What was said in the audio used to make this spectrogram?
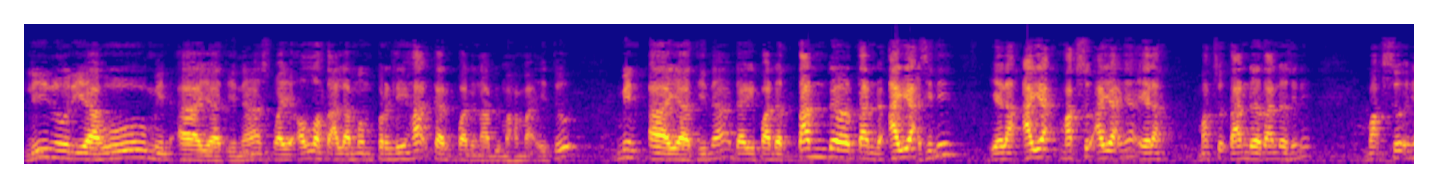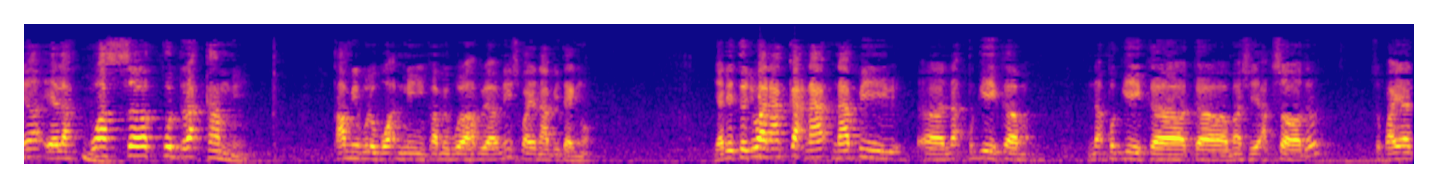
Linuriyahu min ayatina supaya Allah Taala memperlihatkan kepada Nabi Muhammad itu min ayatina daripada tanda-tanda ayat sini ialah ayat maksud ayatnya ialah maksud tanda-tanda sini Maksudnya ialah kuasa kudrat kami. Kami boleh buat ni, kami boleh buat ni supaya Nabi tengok. Jadi tujuan angkat Nabi uh, nak pergi ke nak pergi ke ke Masjid Aqsa tu supaya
